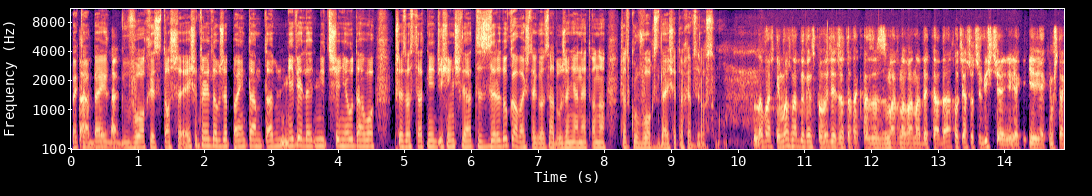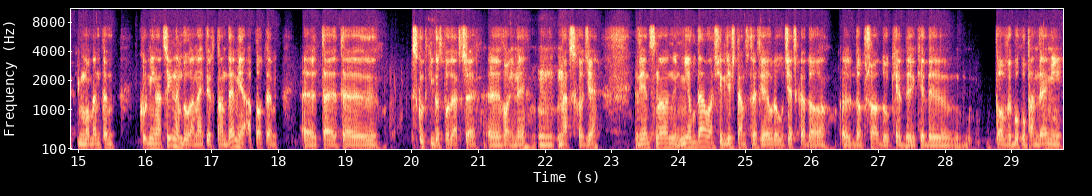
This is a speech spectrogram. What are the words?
PKB, tak, tak. Włochy 160, o ile dobrze pamiętam, tam niewiele, nic się nie udało przez ostatnie 10 lat zredukować tego zadłużenia. Net ono w przypadku Włoch zdaje się trochę wzrosło. No właśnie, można by więc powiedzieć, że to taka zmarnowana dekada, chociaż oczywiście jak, jakimś takim momentem kulminacyjnym była najpierw pandemia, a potem e, te, te skutki gospodarcze e, wojny mm, na wschodzie, więc no, nie udała się gdzieś tam w strefie euro ucieczka do, do przodu, kiedy, kiedy po wybuchu pandemii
